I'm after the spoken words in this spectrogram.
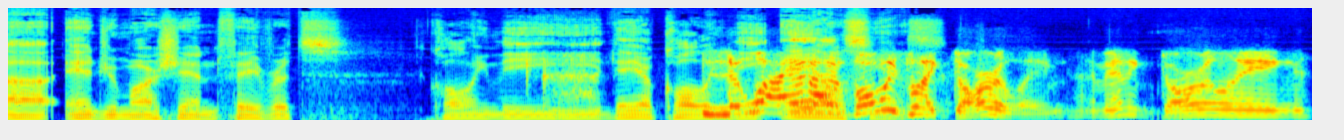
uh, Andrew Marchand favorites? Calling the they are calling No, well, I, I've always liked Darling. I mean, I think Darling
